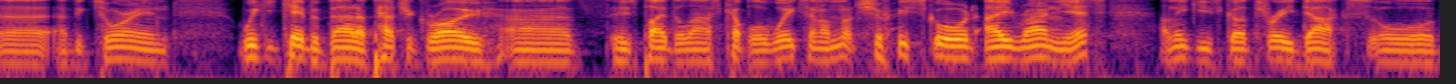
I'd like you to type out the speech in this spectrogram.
a, a, Victorian wicketkeeper batter, Patrick Rowe, uh, who's played the last couple of weeks, and I'm not sure he scored a run yet. I think he's got three ducks, or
